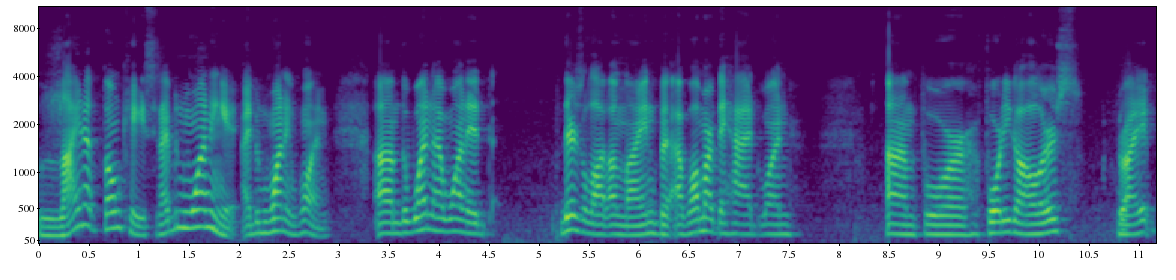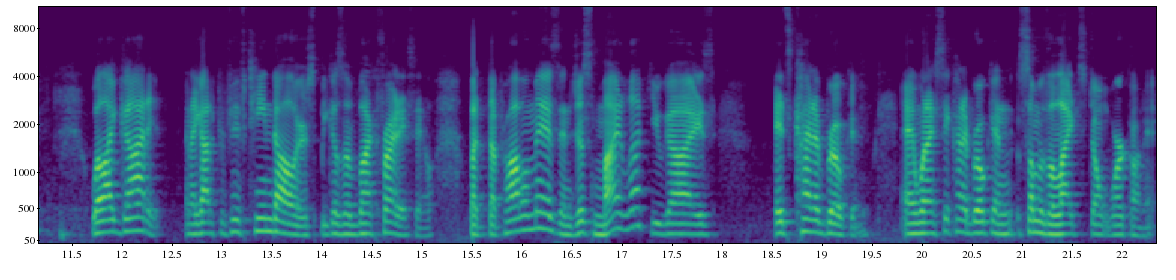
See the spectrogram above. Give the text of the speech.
light up phone case and I've been wanting it. I've been wanting one. Um, the one I wanted, there's a lot online, but at Walmart they had one um, for $40, right? Well, I got it and I got it for $15 because of Black Friday sale. But the problem is, and just my luck, you guys, it's kind of broken. And when I say kind of broken, some of the lights don't work on it.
